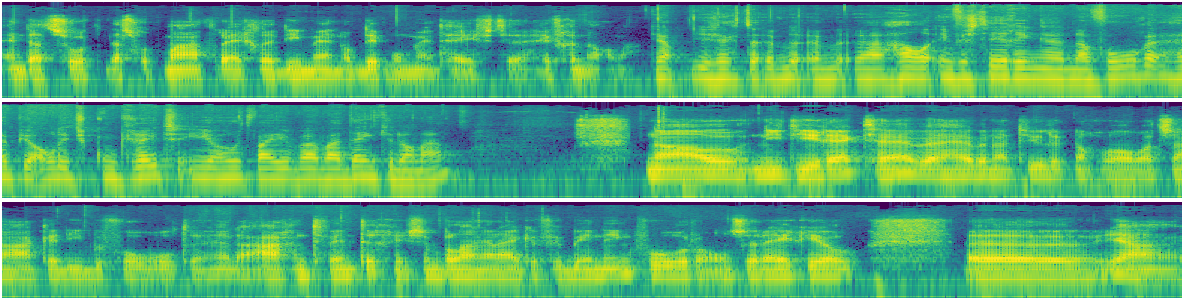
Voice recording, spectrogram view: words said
en dat soort, dat soort maatregelen die men op dit moment heeft, heeft genomen. Ja, je zegt haal investeringen naar voren. Heb je al iets concreets in je hoofd? Waar, waar, waar denk je dan aan? Nou, niet direct. Hè. We hebben natuurlijk nog wel wat zaken die bijvoorbeeld... Hè, de A20 is een belangrijke verbinding voor onze regio. Uh, ja,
